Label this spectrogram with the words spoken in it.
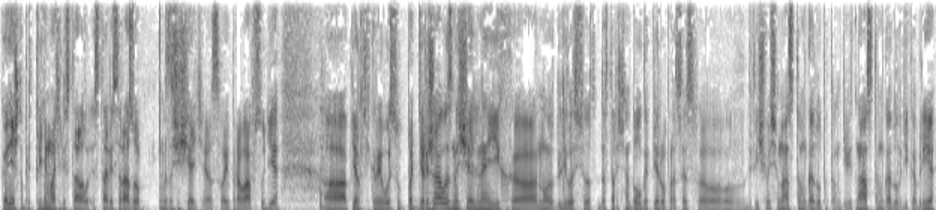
Конечно, предприниматели стали сразу защищать свои права в суде. Пермский краевой суд поддержал изначально их, но длилось все достаточно долго. Первый процесс в 2018 году, потом в 2019 году, в декабре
